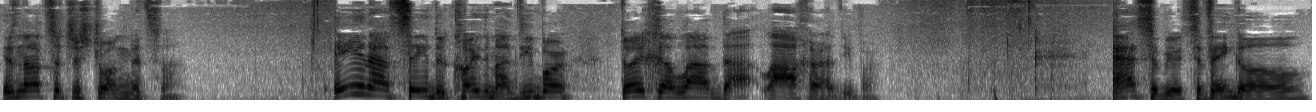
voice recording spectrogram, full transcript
is not such a strong mitzvah. Ein asay de koidem hadibor doicha lav la'achar hadibor. As of Yosef Engel,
